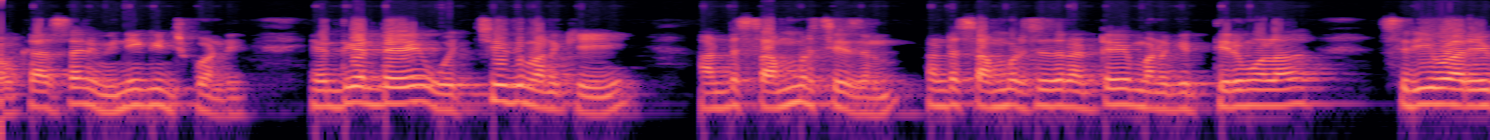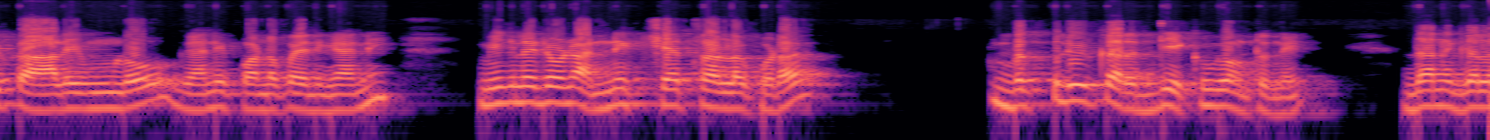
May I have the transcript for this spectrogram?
అవకాశాన్ని వినియోగించుకోండి. ఎందుకంటే వచ్చేది మనకి అంటే సమ్మర్ సీజన్. అంటే సమ్మర్ సీజన్ అంటే మనకి తిరుమల శ్రీవారి యొక్క ఆలయంలో కానీ కొండపైన కానీ మిగిలినటువంటి అన్ని క్షేత్రాల్లో కూడా భక్తుల యొక్క రద్దీ ఎక్కువగా ఉంటుంది. దానికి గల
